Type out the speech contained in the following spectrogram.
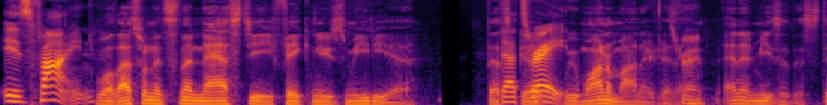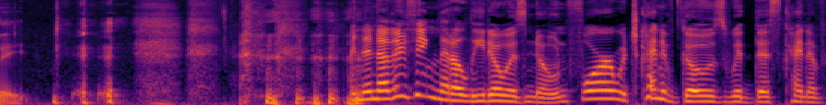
is fine. Well, that's when it's the nasty fake news media. That's, That's right. We want to monitor them. right. Enemies of the state. And another thing that Alito is known for, which kind of goes with this kind of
